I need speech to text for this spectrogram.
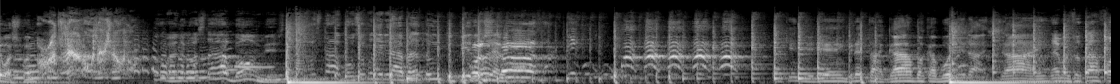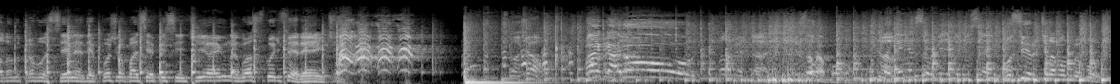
E fedeu, acho que foi. Pô, mas o negócio tava bom, bicho. O negócio tava bom, só quando ele tava tão entupido. Olha, Eita, Garbo acabou de irajar, hein? É, mas eu tava falando pra você, né? Depois que eu passei a me sentir, aí o negócio ficou diferente. Jorjão, Vai, garoto! fala a verdade. Isso tá bom. Não, deixa a cerveja que não serve. Ô Ciro, tira a mão do meu bolso.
